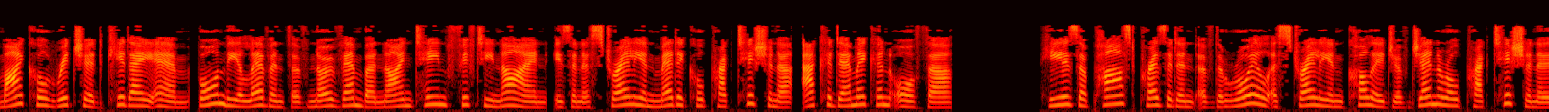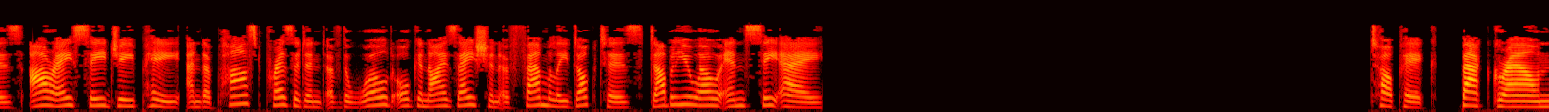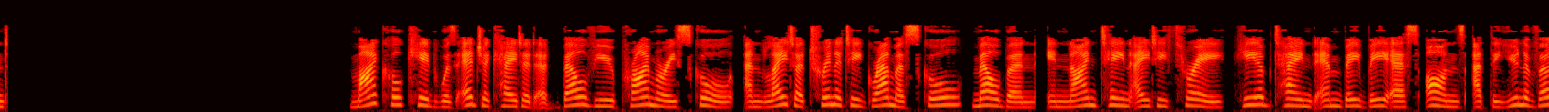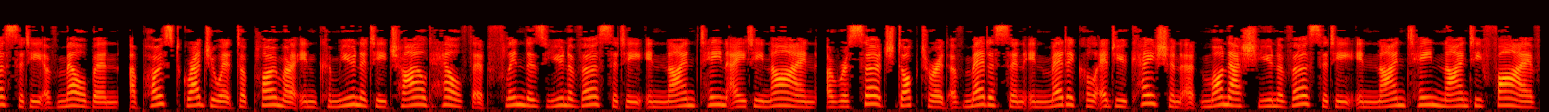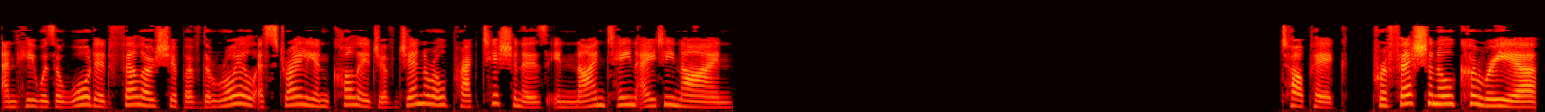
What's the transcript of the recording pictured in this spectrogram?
Michael Richard Kidd AM, born the 11th of November 1959, is an Australian medical practitioner, academic and author. He is a past president of the Royal Australian College of General Practitioners (RACGP) and a past president of the World Organisation of Family Doctors WONCA. Topic: Background Michael Kidd was educated at Bellevue Primary School, and later Trinity Grammar School, Melbourne. In 1983, he obtained MBBS at the University of Melbourne, a postgraduate diploma in Community Child Health at Flinders University in 1989, a research doctorate of medicine in medical education at Monash University in 1995, and he was awarded Fellowship of the Royal Royal Australian College of General Practitioners in 1989. Topic: Professional career.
